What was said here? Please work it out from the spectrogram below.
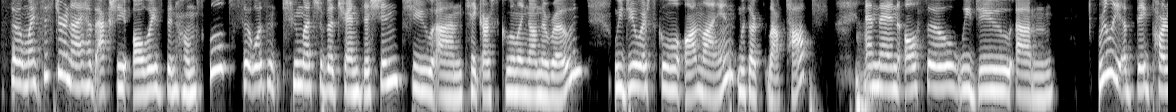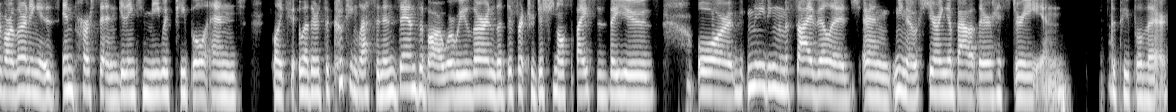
so, my sister and I have actually always been homeschooled. So, it wasn't too much of a transition to um, take our schooling on the road. We do our school online with our laptops. Mm-hmm. And then also, we do um, really a big part of our learning is in person, getting to meet with people and like whether it's a cooking lesson in Zanzibar where we learn the different traditional spices they use or meeting the Maasai village and you know hearing about their history and the people there.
